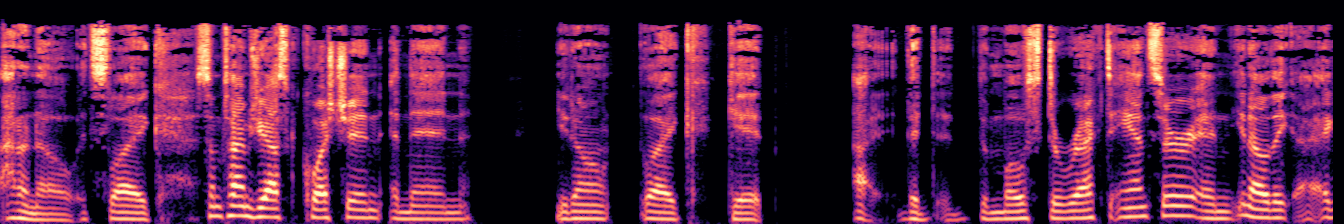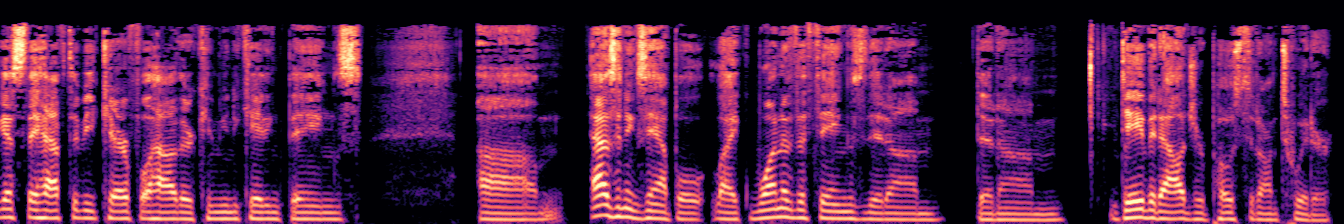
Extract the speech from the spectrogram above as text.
i don't know. It's like sometimes you ask a question and then you don't like get uh, the the most direct answer. And you know they i guess they have to be careful how they're communicating things. Um as an example like one of the things that um that um David Alger posted on Twitter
